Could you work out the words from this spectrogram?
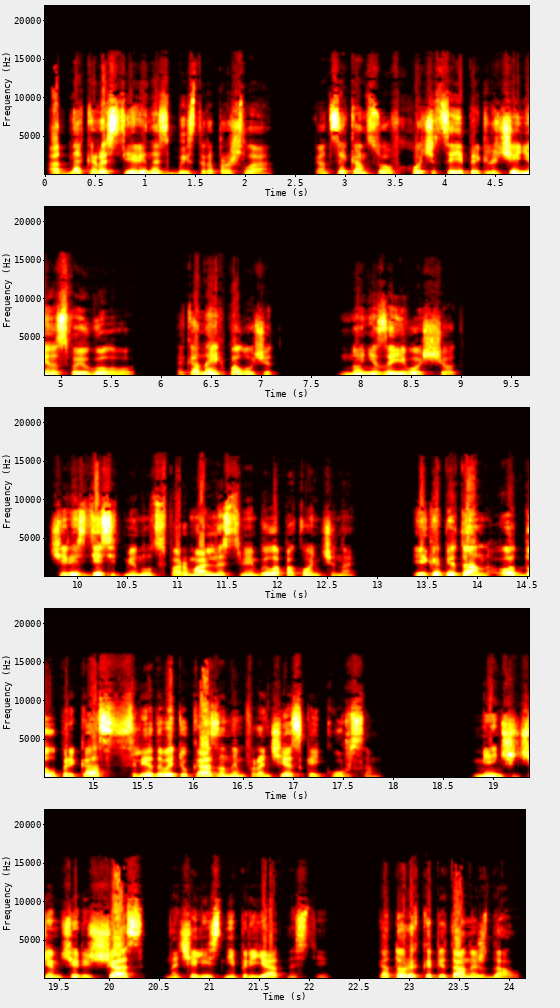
Однако растерянность быстро прошла. В конце концов, хочется ей приключений на свою голову. Так она их получит. Но не за его счет. Через 10 минут с формальностями было покончено. И капитан отдал приказ следовать указанным Франческой курсам. Меньше чем через час начались неприятности, которых капитан и ждал.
